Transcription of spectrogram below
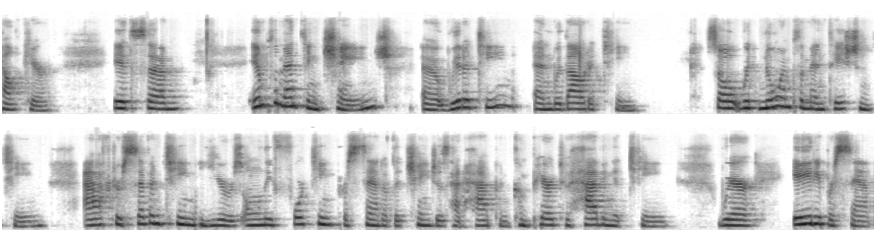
healthcare. It's um, implementing change uh, with a team and without a team. So with no implementation team, after 17 years, only 14% of the changes had happened compared to having a team where 80%,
